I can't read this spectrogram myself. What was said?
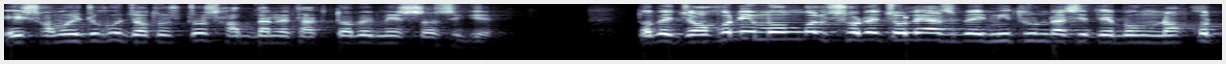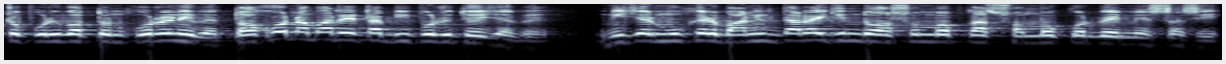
এই সময়টুকু যথেষ্ট সাবধানে থাকতে হবে মেষ রাশিকে। তবে যখনই মঙ্গল সরে চলে আসবে মিথুন রাশিতে এবং নক্ষত্র পরিবর্তন করে নেবে, তখন আবার এটা বিপরীত হয়ে যাবে। নিজের মুখের বাণীর দ্বারাই কিন্তু অসম্ভব কাজ সম্ভব করবে এই মেষ রাশি।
